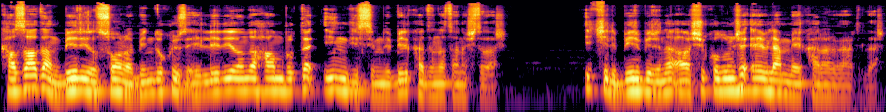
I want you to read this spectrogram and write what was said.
Kazadan bir yıl sonra 1957 yılında Hamburg'da Ing isimli bir kadına tanıştılar. İkili birbirine aşık olunca evlenmeye karar verdiler.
